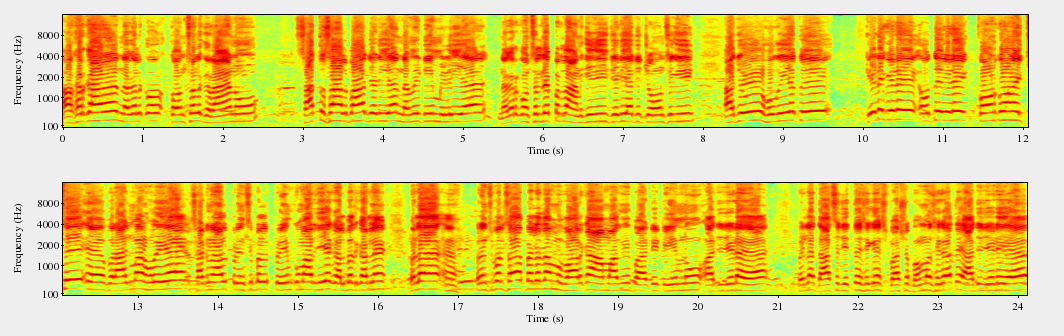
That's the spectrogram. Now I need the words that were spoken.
ਆਖਰਕਾਰ ਨਗਰ ਕੌ- ਕੌਂਸਲ ਗਰਾਇਆ ਨੂੰ 7 ਸਾਲ ਬਾਅਦ ਜਿਹੜੀ ਹੈ ਨਵੀਂ ਟੀਮ ਮਿਲੀ ਹੈ। ਨਗਰ ਕੌਂਸਲ ਦੇ ਪ੍ਰਧਾਨਗੀ ਦੀ ਜਿਹੜੀ ਅੱਜ ਚੋਣ ਸੀਗੀ ਅੱਜ ਉਹ ਹੋ ਗਈ ਹੈ ਤੇ ਕਿਹੜੇ ਕਿਹੜੇ ਅਹੁਦੇ ਜਿਹੜੇ ਕੌਣ ਕੌਣ ਇੱਥੇ ਅ, ਵਿਰਾਜਮਾਨ ਹੋਏ ਆ? ਸਾਡੇ ਨਾਲ ਪ੍ਰਿੰਸੀਪਲ ਪ੍ਰੇਮ ਕੁਮਾਰ ਜੀ ਹੈ ਗੱਲਬਾਤ ਕਰ ਲੈ ਪਹਿਲਾਂ ਪ੍ਰਿੰਸੀਪਲ ਸਾਹਿਬ ਪਹਿਲਾਂ ਤਾਂ ਮੁਬਾਰਕਾਂ ਆਮ ਆਦਮੀ ਪਾਰਟੀ ਟੀਮ ਨੂੰ। ਅੱਜ ਜਿਹੜਾ ਆ ਪਹਿਲਾਂ 10 ਜਿੱਤੇ ਸੀਗੇ ਸਪਸ਼ਟ ਬਹੁਮਤ ਸੀਗਾ ਤੇ ਅੱਜ ਜਿਹੜੇ ਆ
